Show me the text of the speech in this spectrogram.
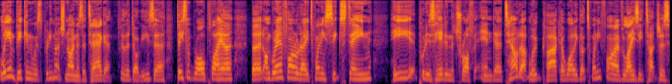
Liam Picken was pretty much known as a tagger for the Doggies, a decent role player, but on Grand Final Day 2016, he put his head in the trough and uh, towed up Luke Parker while he got 25 lazy touches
